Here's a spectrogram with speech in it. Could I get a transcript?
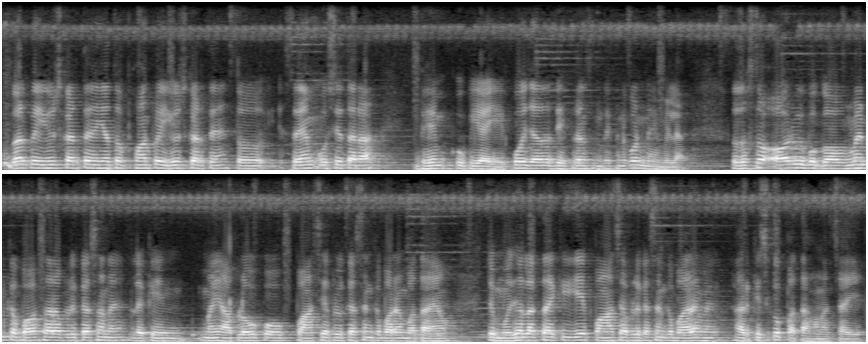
गूगल पे यूज़ करते हैं या तो फ़ोन पे यूज़ करते हैं तो सेम उसी तरह भीम यू है। कोई ज़्यादा डिफरेंस देखने को नहीं मिला। तो दोस्तों, और भी गवर्नमेंट का बहुत सारा एप्लीकेशन है, लेकिन मैं आप लोगों को पाँच एप्लीकेशन के बारे में बताया हूँ। तो मुझे लगता है कि ये पाँच एप्लीकेशन के बारे में हर किसी को पता होना चाहिए।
